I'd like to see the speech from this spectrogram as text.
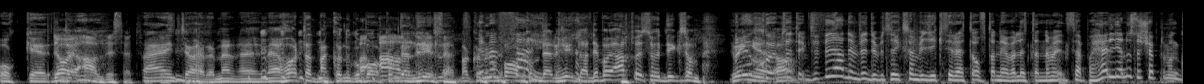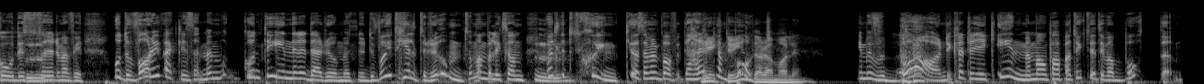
Och, eh, Det har jag aldrig sett. Nej, inte jag heller. Men, eh, men jag har hört att man kunde gå bakom den hyllan. Man kunde Nej, gå men bakom den hyllan. Det var ju allt var så, det, liksom, det var Det ingen... sjukt, ja. för vi hade en videobutik som vi gick till rätt ofta när jag var liten. När man, så här, på helgen och så köpte man godis och så hyrde man film. Och då var det ju verkligen så här, men gå inte in i det där rummet nu. Det var ju ett helt rum. Så man bara liksom, Det var ett litet skynke. Och så man bara, det här är Gick jag du in bort. där då Malin? Nej, men för barn, det är klart jag gick in men mamma och pappa tyckte att det var botten.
